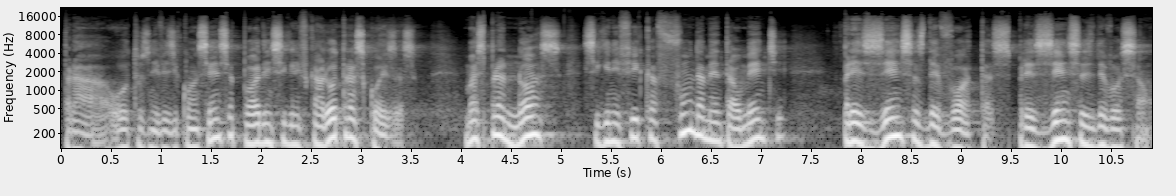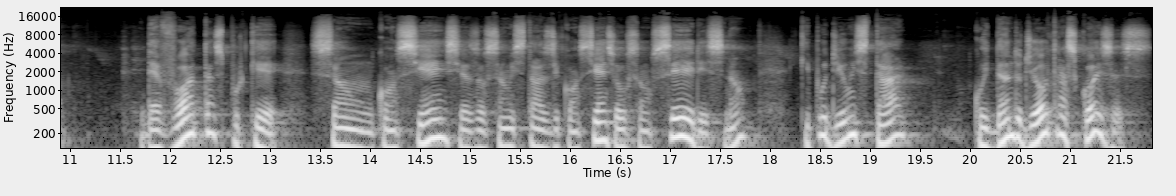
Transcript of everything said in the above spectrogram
para outros níveis de consciência podem significar outras coisas. Mas para nós significa fundamentalmente presenças devotas, presenças de devoção. Devotas porque são consciências ou são estados de consciência ou são seres, não? Que podiam estar cuidando de outras coisas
